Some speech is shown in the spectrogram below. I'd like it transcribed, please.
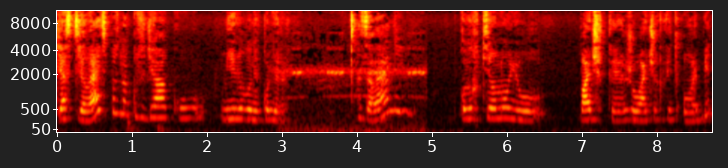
Я стрілець по знаку зодіаку, мій улюблений колір зелений. Колекціоную пачки жувачок від Orbit.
